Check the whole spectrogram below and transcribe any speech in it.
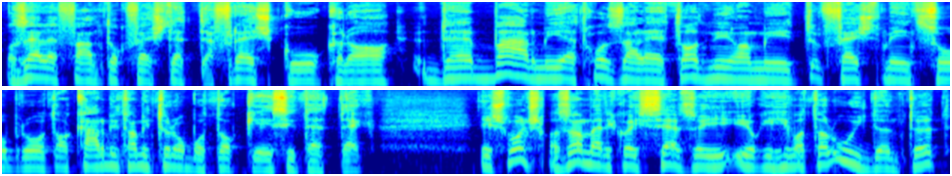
az elefántok festette freskókra, de bármilyet hozzá lehet adni, amit festményt, szobrot, akármit, amit robotok készítettek. És most az amerikai szerzői jogi hivatal úgy döntött,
